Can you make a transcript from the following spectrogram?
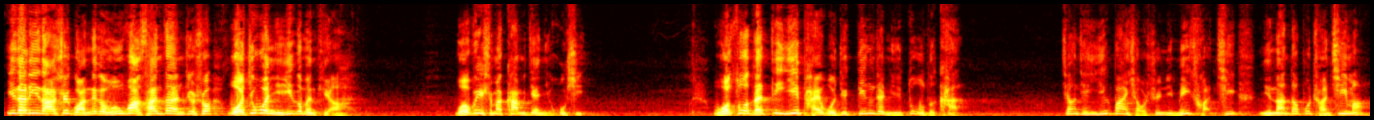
意大利大使馆那个文化参赞就说：“我就问你一个问题啊，我为什么看不见你呼吸？我坐在第一排，我就盯着你肚子看。”将近一个半小时，你没喘气，你难道不喘气吗？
